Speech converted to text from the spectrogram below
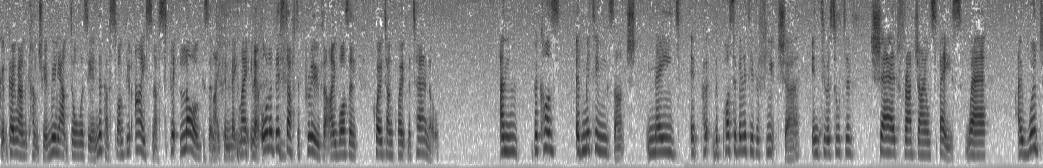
g- going around the country and really outdoorsy and look I've swum through ice and I've split logs and I can make my you know all of this stuff to prove that I wasn't quote unquote maternal and because admitting such made it put the possibility of a future into a sort of shared fragile space where I would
